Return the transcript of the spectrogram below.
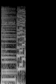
あ!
